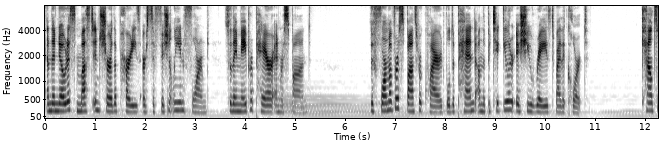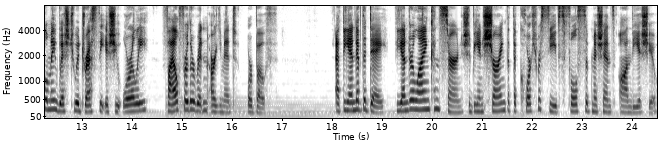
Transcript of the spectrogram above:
And the notice must ensure the parties are sufficiently informed so they may prepare and respond. The form of response required will depend on the particular issue raised by the court. Counsel may wish to address the issue orally, file further written argument, or both. At the end of the day, the underlying concern should be ensuring that the court receives full submissions on the issue.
